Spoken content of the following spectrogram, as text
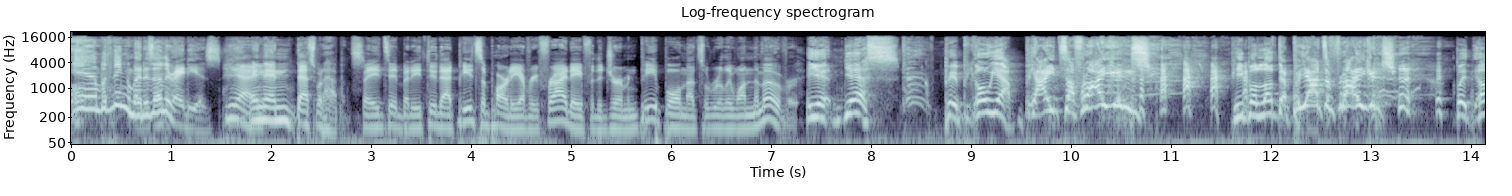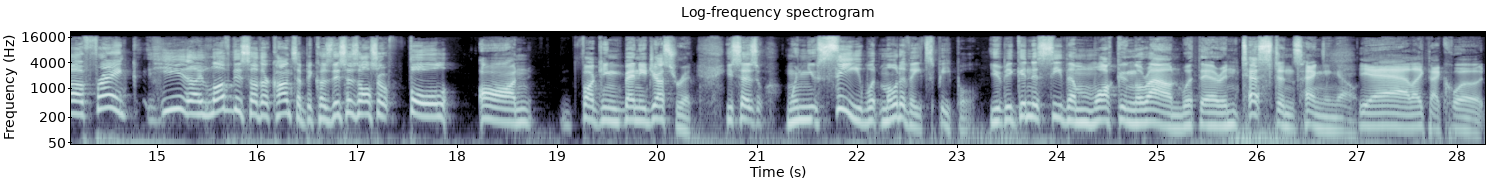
yeah, but think about his other ideas. Yeah, And yeah. then that's what happens. But he, did, but he threw that pizza party every Friday for the German people, and that's what really won them over. Yeah, yes. Oh yeah, pizza Freigens. People love the Piazza Freigens. but uh, Frank, he, I love this other concept because this is also full on fucking Bene Gesserit. He says, when you see what motivates people, you begin to see them walking around with their intestines hanging out. Yeah, I like that quote.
